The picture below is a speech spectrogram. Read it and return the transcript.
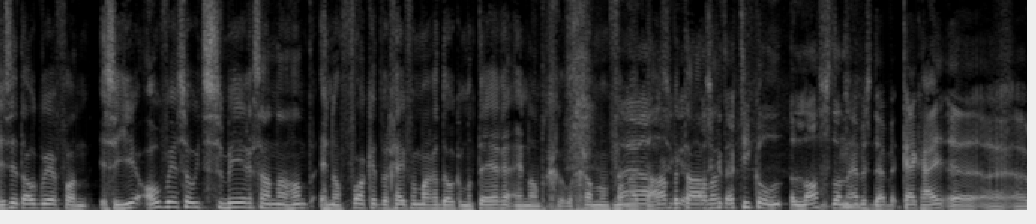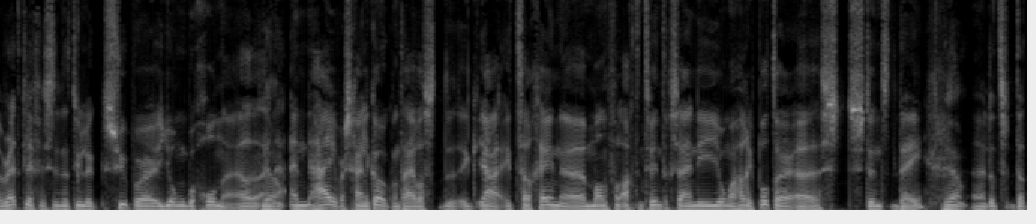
Is dit ook weer van... Is er hier ook weer zoiets smerigs aan de hand? En dan fuck it, we geven maar een documentaire... en dan gaan we hem vanuit Nou ja, daar ik, betalen. Als ik het artikel las, dan hebben ze daar. Kijk, hij, eh, eh, Radcliffe is natuurlijk super jong begonnen. Eh, en, Ja. en hij waarschijnlijk ook, want hij was. ik- ja, het zou geen eh, man van 28 zijn die jonge Harry Potter eh, st- stunt deed. Ja. Eh, dat, is- dat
